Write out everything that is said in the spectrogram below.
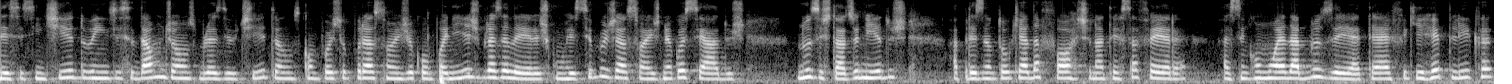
Nesse sentido, o índice Dow Jones Brasil Titans, composto por ações de companhias brasileiras com recibos de ações negociados nos Estados Unidos, apresentou queda forte na terça-feira, assim como o EWZ, ETF que replica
